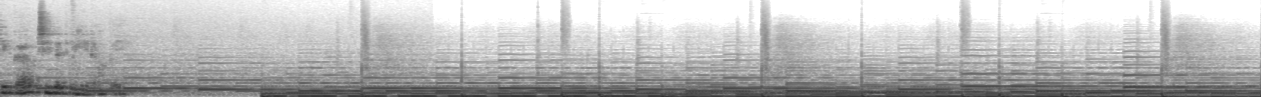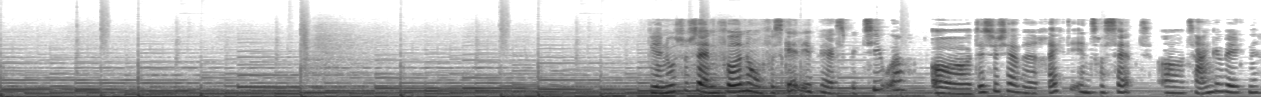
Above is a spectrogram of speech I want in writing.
Det gør jo tit, at det er lettere at bære. Susanne, fået nogle forskellige perspektiver, og det synes jeg har været rigtig interessant og tankevækkende.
